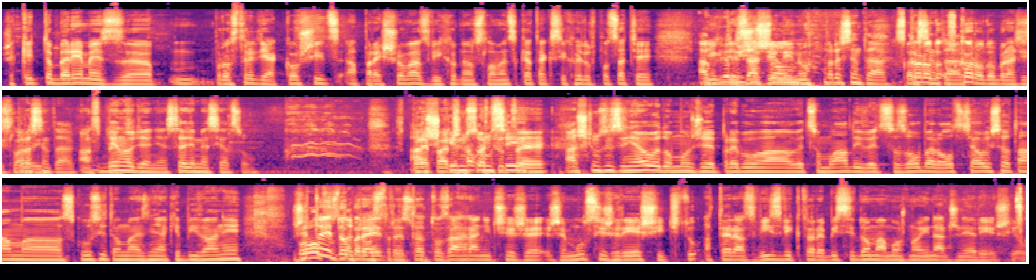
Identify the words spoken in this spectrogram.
že keď to berieme z prostredia Košic a Prešova, z východného Slovenska, tak si chodil v podstate niekde za Žilinu. Som, presne tak. skoro, presne do, tak. skoro do Bratislavy. Presne tak. Denodenne, 7 mesiacov. Prepač, až, kým som si, je... až kým som si neuvedomil, že pre Boha, veď som mladý, veď sa zober, odsťahuj sa tam, skúsi tam nájsť nejaké bývanie. Že to je dobré, to zahraničie, že, že musíš riešiť tu a teraz výzvy, ktoré by si doma možno ináč neriešil.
